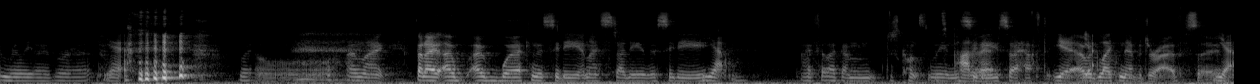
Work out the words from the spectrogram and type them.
I'm really over it Yeah. like oh i'm like but I, I i work in the city and i study in the city yeah. I feel like i'm just constantly It's in the city it. so i have to yeah i Yeah. would like never drive so Yeah.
